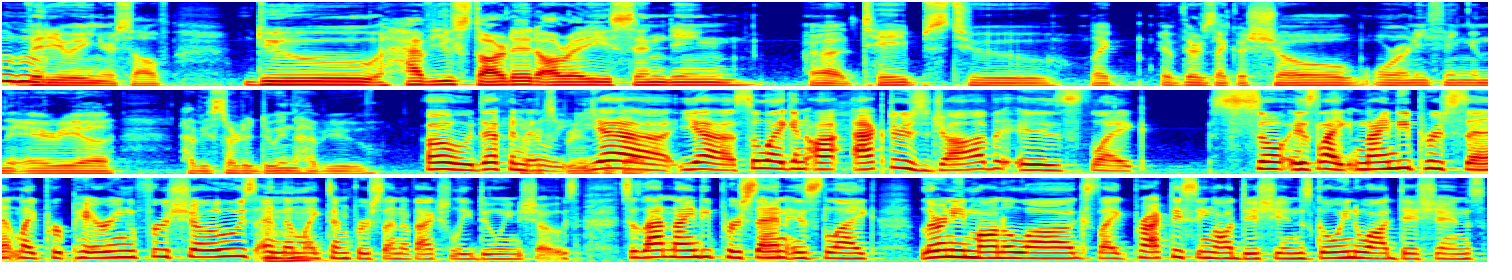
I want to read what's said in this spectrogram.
Mm-hmm. videoing yourself? Do have you started already sending uh, tapes to like if there's like a show or anything in the area? Have you started doing that? Have you? Oh, definitely. Yeah, yeah. So like an a- actor's job is like so it's like 90% like preparing for shows and then like 10% of actually doing shows. So that 90% is like learning monologues, like practicing auditions, going to auditions.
